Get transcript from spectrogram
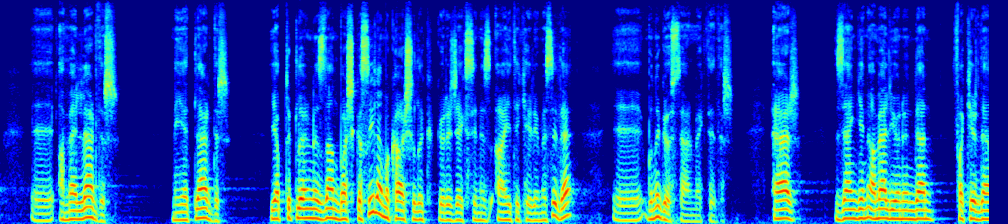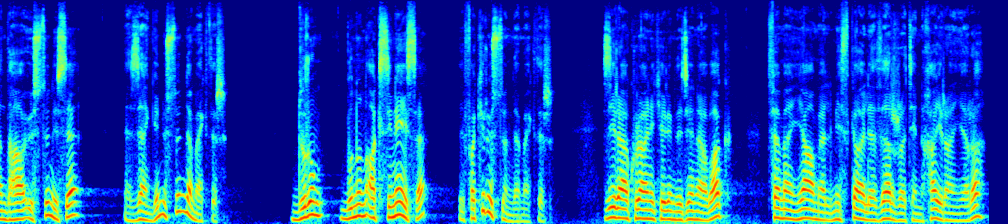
e, amellerdir, niyetlerdir. Yaptıklarınızdan başkasıyla mı karşılık göreceksiniz ayeti kerimesi de e, bunu göstermektedir. Eğer zengin amel yönünden fakirden daha üstün ise e, zengin üstün demektir. Durum bunun aksine ise e, fakir üstün demektir. Zira Kur'an-ı Kerim'de Cenab-ı Hak femen ya'mel miskale zerratin hayran yara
